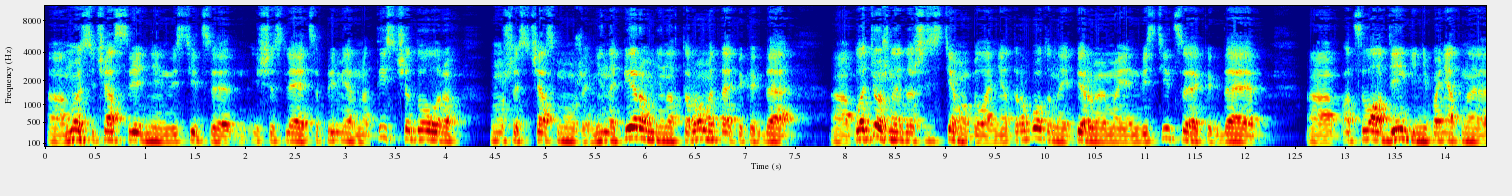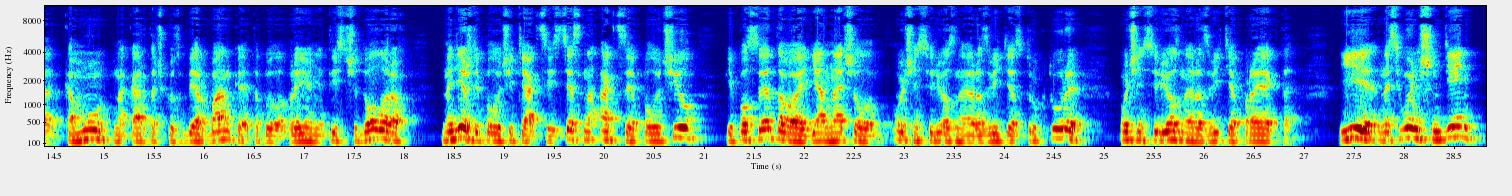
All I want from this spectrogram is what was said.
но сейчас средняя инвестиция исчисляется примерно 1000 долларов, потому что сейчас мы уже не на первом, не на втором этапе, когда э, платежная даже система была не отработана, и первая моя инвестиция, когда я отсылал деньги непонятно кому на карточку Сбербанка, это было в районе 1000 долларов, в надежде получить акции. Естественно, акции получил, и после этого я начал очень серьезное развитие структуры, очень серьезное развитие проекта. И на сегодняшний день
